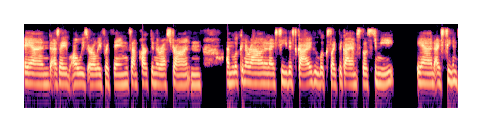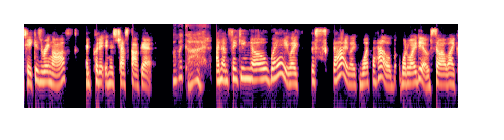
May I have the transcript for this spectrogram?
And as I'm always early for things, I'm parked in the restaurant and I'm looking around and I see this guy who looks like the guy I'm supposed to meet. And I see him take his ring off and put it in his chest pocket. Oh my God. And I'm thinking, no way. Like, this guy, like, what the hell? What do I do? So I'm like,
